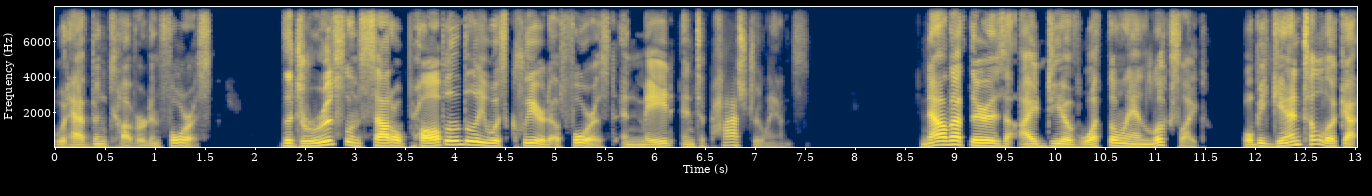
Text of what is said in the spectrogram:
would have been covered in forest. The Jerusalem saddle probably was cleared of forest and made into pasture lands. Now that there is an idea of what the land looks like, we'll begin to look at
